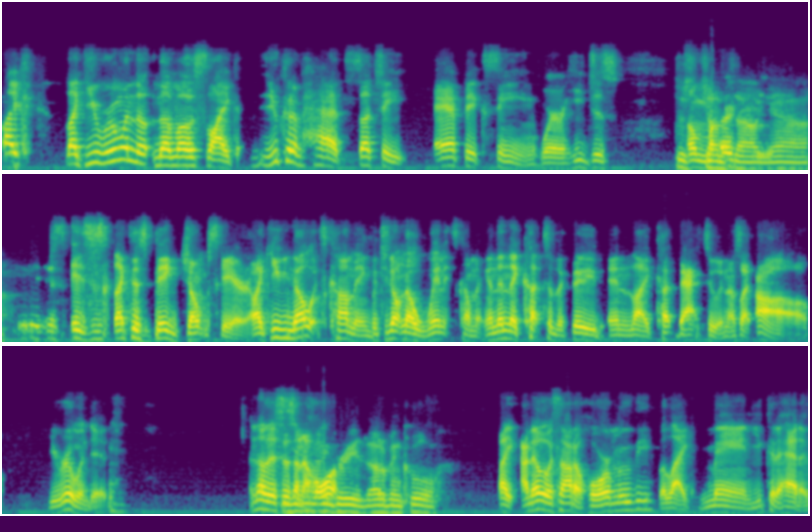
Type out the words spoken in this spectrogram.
Like like you ruined the, the most like you could have had such a epic scene where he just just jumps out yeah it's, it's just like this big jump scare like you know it's coming but you don't know when it's coming and then they cut to the food and like cut back to it and i was like oh you ruined it i know this isn't yeah, a horror agree. that would have been cool like i know it's not a horror movie but like man you could have had a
